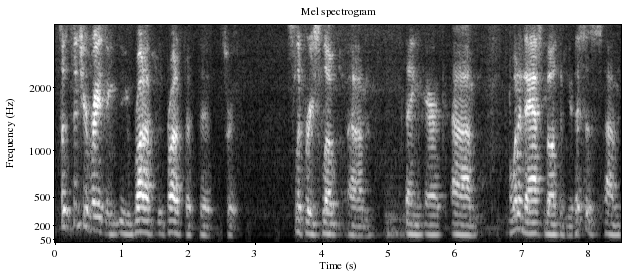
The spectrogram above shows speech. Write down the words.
so since you're raising, you brought up, you brought up the, the sort of slippery slope um, thing, Eric. Um, I wanted to ask both of you. This is um,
